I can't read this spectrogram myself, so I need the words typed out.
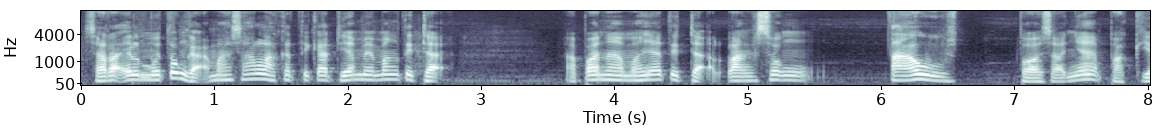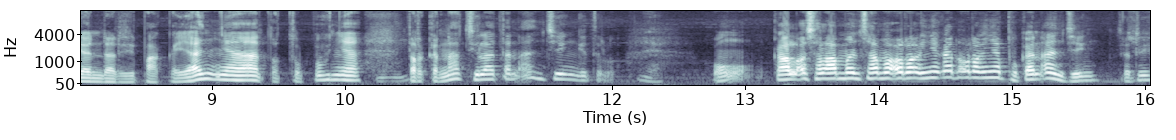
secara ilmu itu nggak masalah ketika dia memang tidak apa namanya tidak langsung tahu bahwasanya bagian dari pakaiannya atau tubuhnya terkena jilatan anjing gitu loh. Ya. Wong, kalau salaman sama orangnya kan orangnya bukan anjing, jadi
